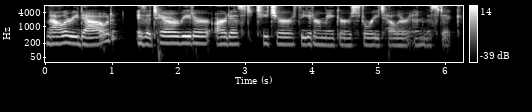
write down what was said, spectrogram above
Mallory Dowd is a tarot reader, artist, teacher, theater maker, storyteller, and mystic.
